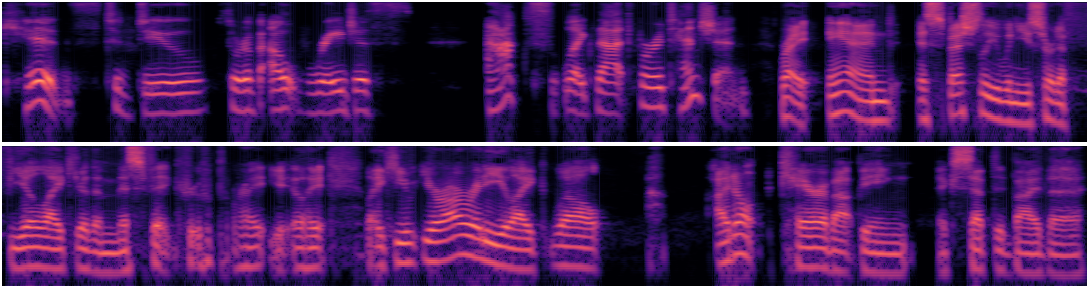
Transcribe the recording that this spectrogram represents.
kids to do sort of outrageous acts like that for attention. Right. And especially when you sort of feel like you're the misfit group, right? Like, like you, you're already like, well, I don't care about being accepted by the,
